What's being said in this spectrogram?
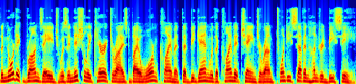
The Nordic Bronze Age was initially characterized by a warm climate that began with a climate change around 2700 BC.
